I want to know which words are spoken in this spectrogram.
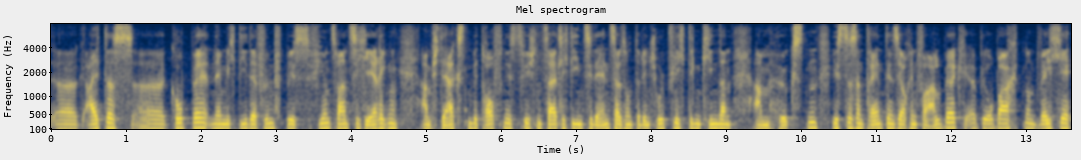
äh, Altersgruppe, nämlich die der 5- bis 24-Jährigen, am stärksten betroffen ist. Zwischenzeitlich die Inzidenz also unter den schulpflichtigen Kindern am höchsten. Ist das ein Trend, den Sie auch in Vorarlberg äh, beobachten? Und welche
